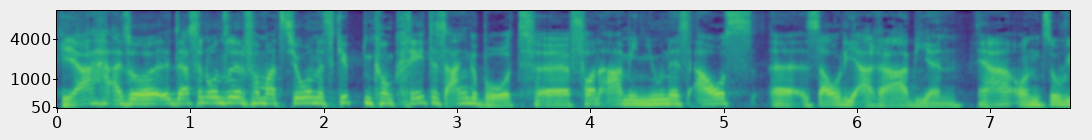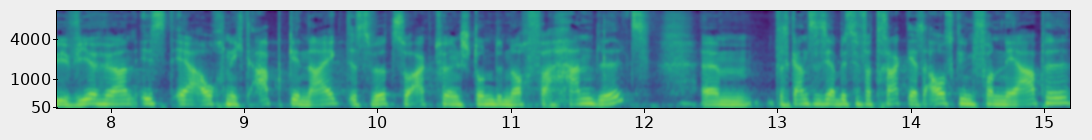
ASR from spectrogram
Ja, also das sind unsere Informationen. Es gibt ein konkretes Angebot äh, von Armin Younes aus äh, Saudi-Arabien. Ja, und so wie wir hören, ist er auch nicht abgeneigt. Es wird zur aktuellen Stunde noch verhandelt. Ähm, das Ganze ist ja ein bisschen vertragt. Er ist ausgeliehen von Neapel.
